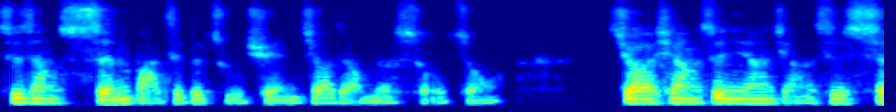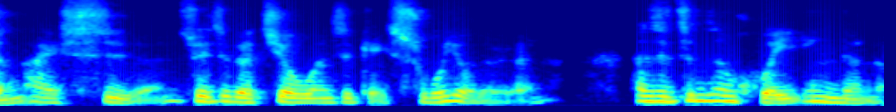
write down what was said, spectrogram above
事实上，神把这个主权交在我们的手中，就好像圣经上讲的是，神爱世人，所以这个救恩是给所有的人。但是，真正回应的呢？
